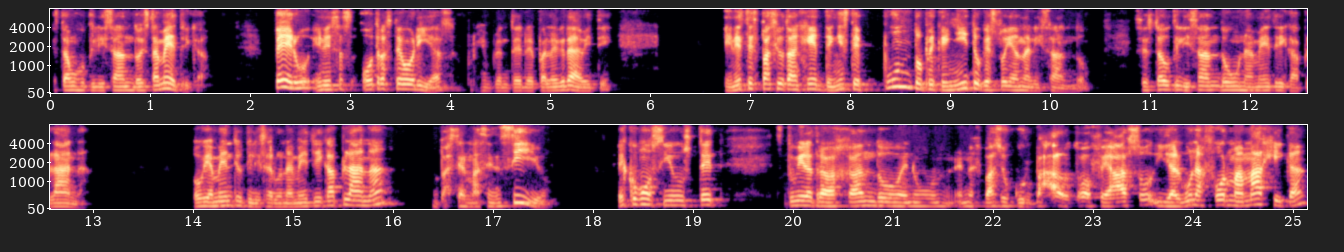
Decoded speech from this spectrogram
estamos utilizando esta métrica. Pero en esas otras teorías, por ejemplo en el gravity, en este espacio tangente, en este punto pequeñito que estoy analizando, se está utilizando una métrica plana. Obviamente utilizar una métrica plana va a ser más sencillo. Es como si usted estuviera trabajando en un, espacio curvado, todo feazo, y de alguna forma mágica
